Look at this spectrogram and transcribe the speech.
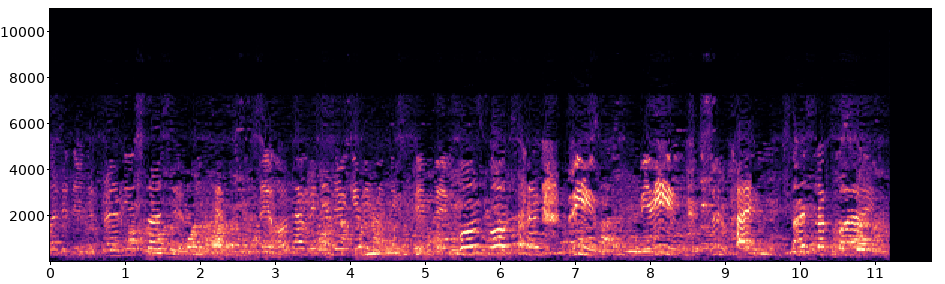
people related, and you start there. They all have related giving in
